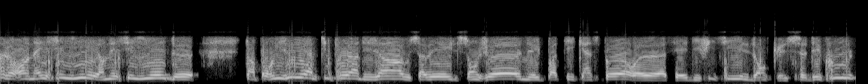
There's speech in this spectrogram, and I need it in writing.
Alors on a essayé, on a essayé de temporiser un petit peu en disant, vous savez, ils sont jeunes, ils pratiquent un sport euh, assez difficile, donc ils se défoulent.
